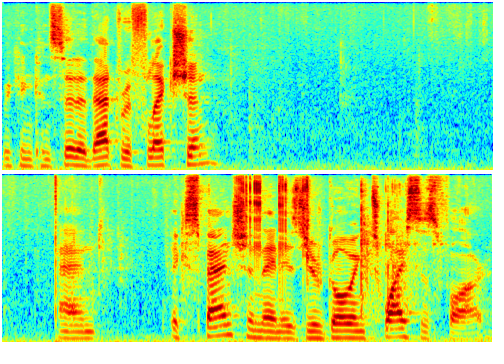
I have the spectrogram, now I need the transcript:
we can consider that reflection. And expansion then is you're going twice as far.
